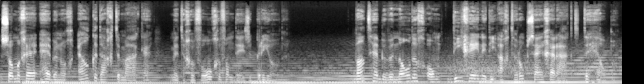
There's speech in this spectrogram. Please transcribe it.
Sommigen hebben nog elke dag te maken met de gevolgen van deze periode. Wat hebben we nodig om diegenen die achterop zijn geraakt te helpen?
